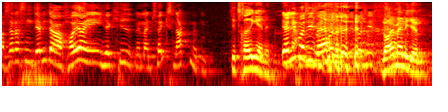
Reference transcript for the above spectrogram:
Og så er der sådan dem, der er højere i hierarkiet, men man tør ikke snakke med dem. Det er tredje gene. Ja, lige præcis. Lige præcis. Løgmand igen.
